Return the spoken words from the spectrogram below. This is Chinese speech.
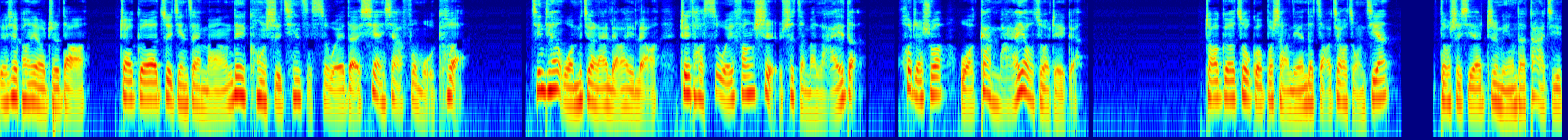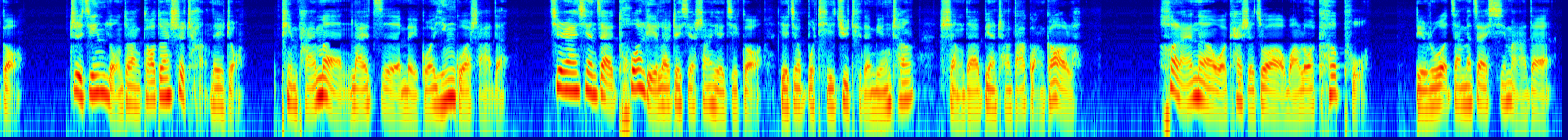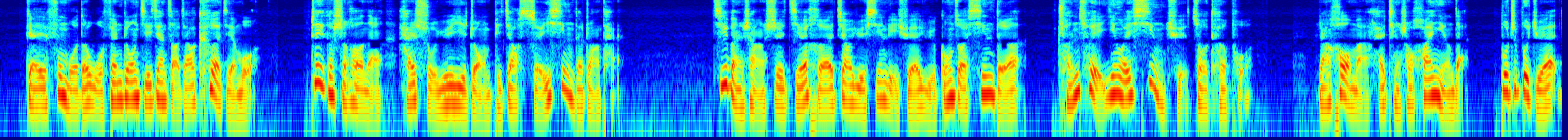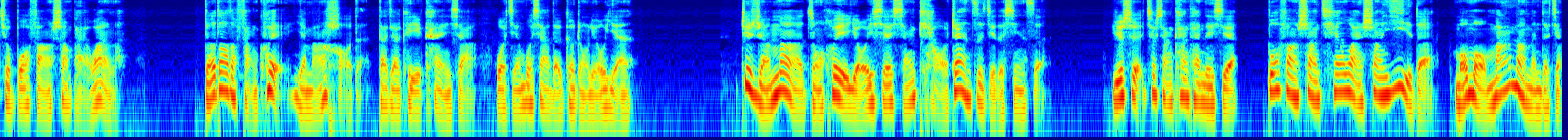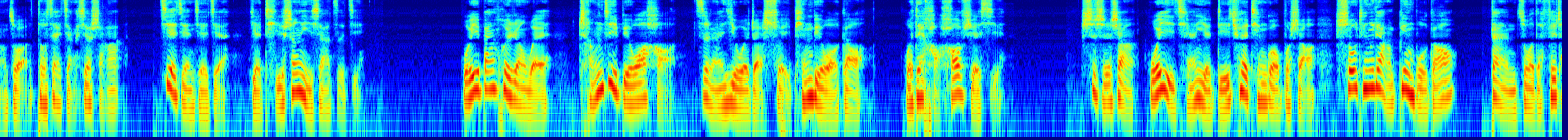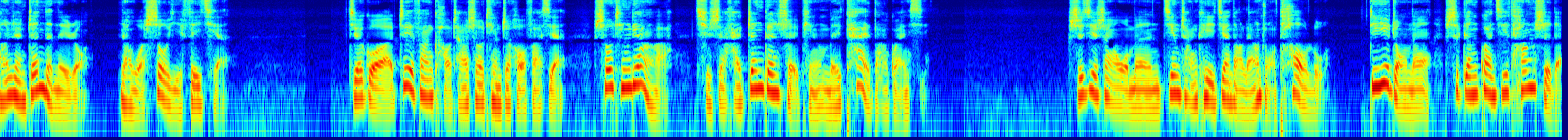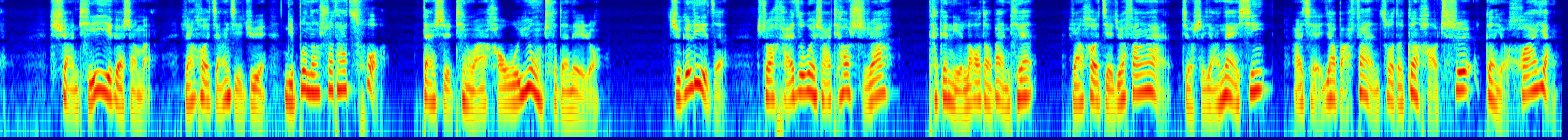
有些朋友知道，赵哥最近在忙内控式亲子思维的线下父母课。今天我们就来聊一聊这套思维方式是怎么来的，或者说我干嘛要做这个。赵哥做过不少年的早教总监，都是些知名的大机构，至今垄断高端市场那种，品牌们来自美国、英国啥的。既然现在脱离了这些商业机构，也就不提具体的名称，省得变成打广告了。后来呢，我开始做网络科普，比如咱们在喜马的给父母的五分钟极简早教课节目，这个时候呢，还属于一种比较随性的状态，基本上是结合教育心理学与工作心得，纯粹因为兴趣做科普，然后嘛，还挺受欢迎的，不知不觉就播放上百万了。得到的反馈也蛮好的，大家可以看一下我节目下的各种留言。这人嘛，总会有一些想挑战自己的心思，于是就想看看那些播放上千万、上亿的某某妈妈们的讲座都在讲些啥，借鉴借鉴，也提升一下自己。我一般会认为，成绩比我好，自然意味着水平比我高，我得好好学习。事实上，我以前也的确听过不少收听量并不高。但做的非常认真的内容让我受益匪浅。结果这番考察收听之后，发现收听量啊，其实还真跟水平没太大关系。实际上，我们经常可以见到两种套路。第一种呢，是跟灌鸡汤似的，选题一个什么，然后讲几句你不能说他错，但是听完毫无用处的内容。举个例子，说孩子为啥挑食啊？他跟你唠叨半天，然后解决方案就是要耐心。而且要把饭做得更好吃、更有花样，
